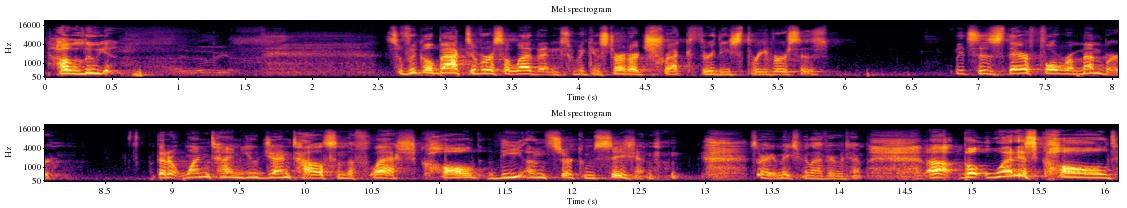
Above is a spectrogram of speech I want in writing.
Hallelujah. So if we go back to verse 11, so we can start our trek through these three verses, it says, Therefore, remember that at one time you Gentiles in the flesh called the uncircumcision. Sorry, it makes me laugh every time. Uh, but what is called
